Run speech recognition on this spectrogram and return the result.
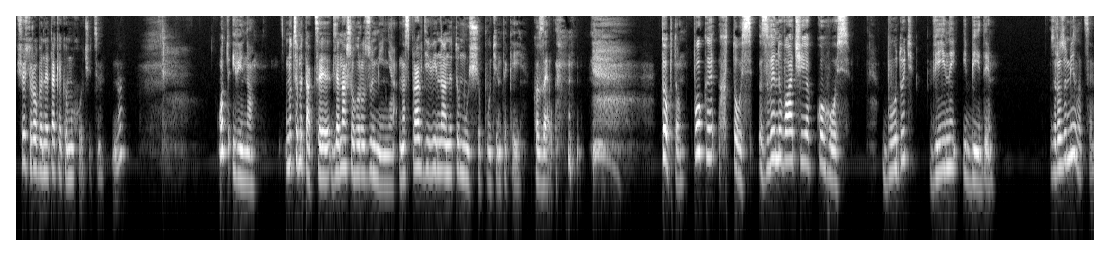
щось робить не так, як йому хочеться. Да? От і війна. Ну, це ми так, це для нашого розуміння. Насправді війна не тому, що Путін такий козел. Тобто, поки хтось звинувачує когось, будуть війни і біди. Зрозуміло це?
